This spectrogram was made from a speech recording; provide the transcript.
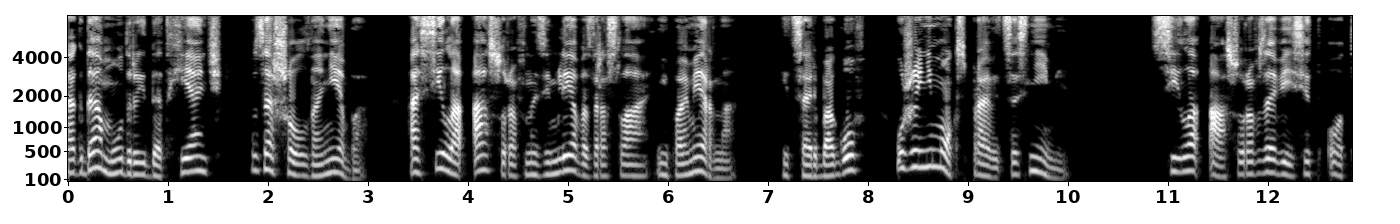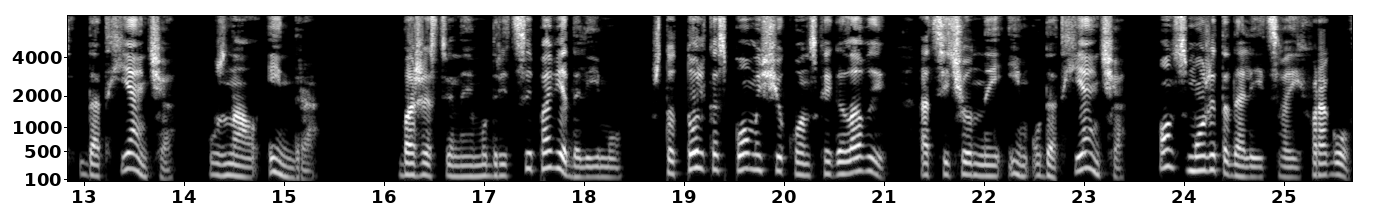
Тогда мудрый Датхьянч взошел на небо, а сила асуров на земле возросла непомерно, и царь богов уже не мог справиться с ними. Сила асуров зависит от Датхьянча, узнал Индра. Божественные мудрецы поведали ему, что только с помощью конской головы, отсеченной им у Датхьянча, он сможет одолеть своих врагов.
